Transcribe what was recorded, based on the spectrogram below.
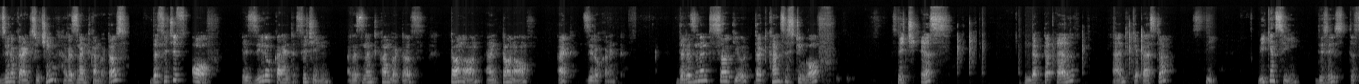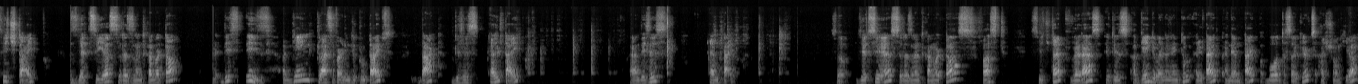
zero current switching resonant converters. The switches of a zero current switching resonant converters turn on and turn off at zero current. The resonant circuit that consisting of switch S, inductor L and capacitor C. We can see this is the switch type ZCS resonant converter. This is again classified into two types that this is L type and this is M type. So ZCS resonant converters first switch type whereas it is again divided into L type and M type both the circuits as shown here.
